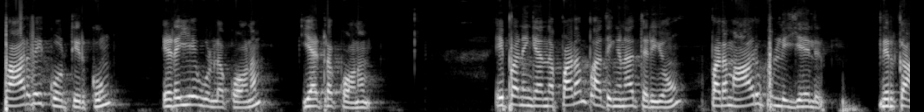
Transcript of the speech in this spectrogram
பார்வை கோட்டிற்கும் இடையே உள்ள கோணம் ஏற்ற கோணம் இப்போ நீங்கள் அந்த படம் பார்த்தீங்கன்னா தெரியும். படம் ஆறு புள்ளி ஏழு. இருக்கா?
